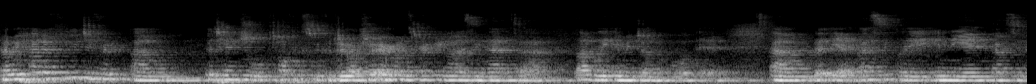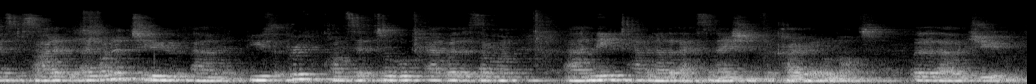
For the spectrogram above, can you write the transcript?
Now we had a few different um, potential topics we could do. I'm sure everyone's recognising that uh, lovely image on the board there. Um, but yeah, basically in the end, GovCMS decided that they wanted to um, use a proof of concept to look at whether someone uh, needed to have another vaccination for COVID or not, whether they were due.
